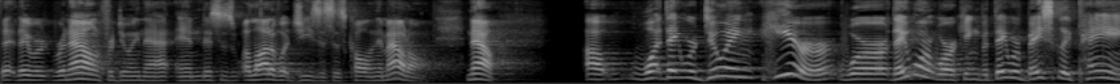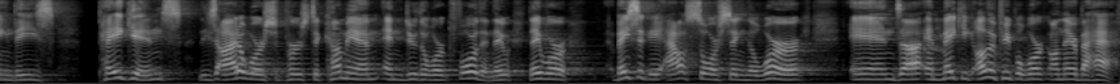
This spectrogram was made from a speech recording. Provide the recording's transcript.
they, they were renowned for doing that, and this is a lot of what Jesus is calling them out on. Now, uh, what they were doing here were they weren't working, but they were basically paying these pagans, these idol worshippers, to come in and do the work for them. They, they were basically outsourcing the work and, uh, and making other people work on their behalf.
